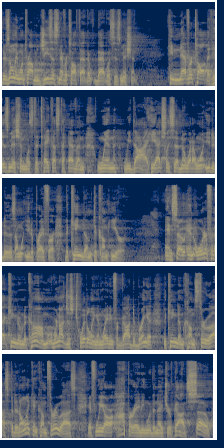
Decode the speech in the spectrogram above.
There's only one problem. Jesus never taught that, that that was his mission. He never taught that his mission was to take us to heaven when we die. He actually said, No, what I want you to do is I want you to pray for the kingdom to come here. And so, in order for that kingdom to come, we're not just twiddling and waiting for God to bring it. The kingdom comes through us, but it only can come through us if we are operating with the nature of God. So,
